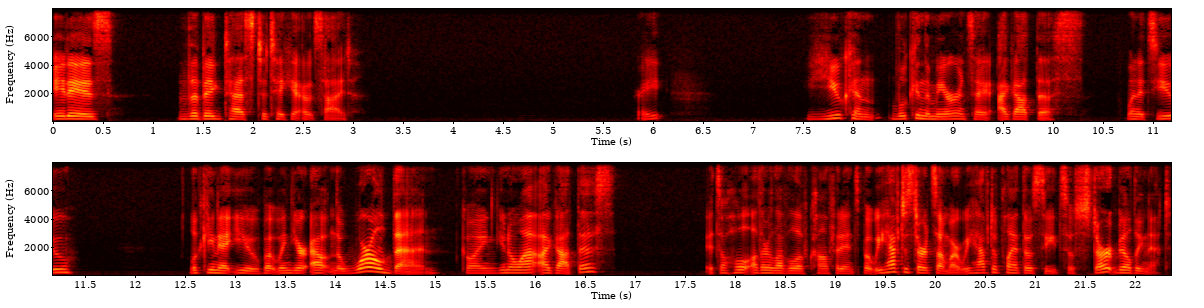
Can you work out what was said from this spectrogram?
It is the big test to take it outside. Right? You can look in the mirror and say, I got this. When it's you, looking at you. But when you're out in the world, then going, you know what, I got this, it's a whole other level of confidence. But we have to start somewhere. We have to plant those seeds. So start building it.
